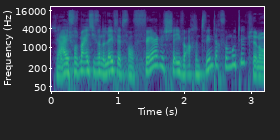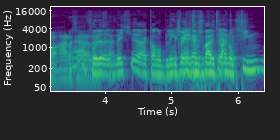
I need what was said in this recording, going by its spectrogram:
Ja, hij is volgens mij is hij van de leeftijd van Ver, dus 7, 28 vermoed ik. vind hem wel aardig. Ja, eh, voor de, weet je, hij kan op links Ik weet en rechts zijn buiten en op contract 10.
